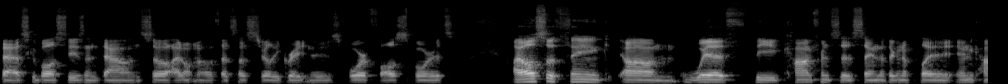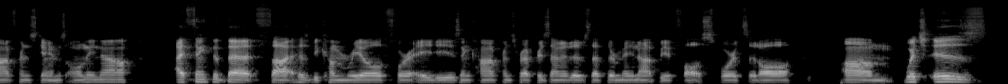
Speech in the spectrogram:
basketball season down. So I don't know if that's necessarily great news for fall sports. I also think um, with the conferences saying that they're going to play in conference games only now, I think that that thought has become real for ADs and conference representatives that there may not be fall sports at all, um, which is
